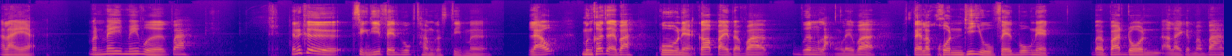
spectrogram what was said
อะไรอะมันไม่ไม่ work ป่ะนั่นคือสิ่งที่ Facebook ทำกับสตรีมเมอร์แล้วมึงเข้าใจป่ะ กูเนี่ยก็ไปแบบว่าเบื้องหลังเลยว่า แต่ละคนที่อยู่ Facebook เนี่ยแบบว่าโดนอะไรกันมาบ้าง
